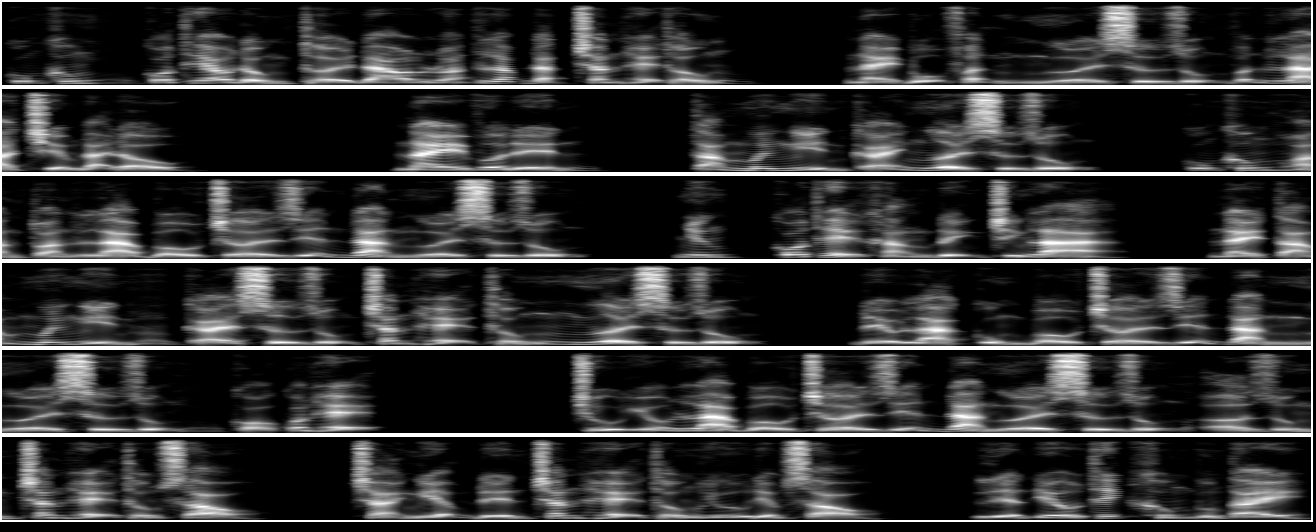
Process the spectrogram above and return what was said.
cũng không có theo đồng thời đao loạt lắp đặt chăn hệ thống, này bộ phận người sử dụng vẫn là chiếm đại đầu. Nay vừa đến, 80.000 cái người sử dụng, cũng không hoàn toàn là bầu trời diễn đàn người sử dụng, nhưng có thể khẳng định chính là, này 80.000 cái sử dụng chăn hệ thống người sử dụng, đều là cùng bầu trời diễn đàn người sử dụng có quan hệ. Chủ yếu là bầu trời diễn đàn người sử dụng ở dùng chăn hệ thống sau, trải nghiệm đến chăn hệ thống ưu điểm sau, liền yêu thích không buông tay,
